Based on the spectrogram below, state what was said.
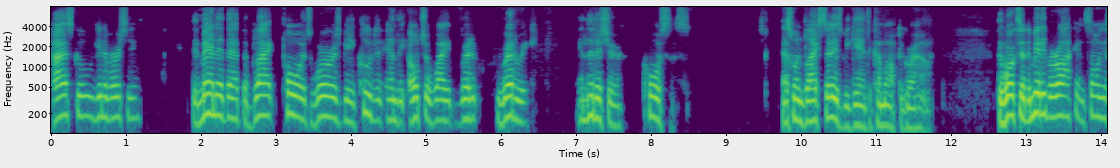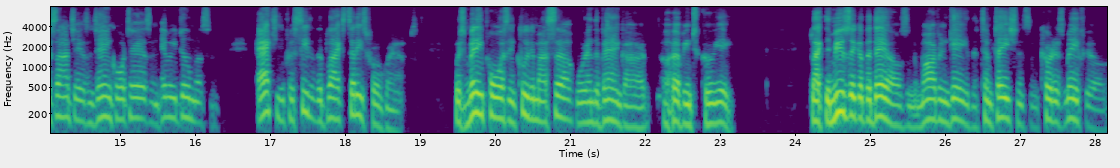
high school, university, demanded that the Black poet's words be included in the ultra-white rhetoric and literature courses. That's when Black studies began to come off the ground. The works of Amiri Baraka and Sonia Sanchez and Jayne Cortez and Henry Dumas actually preceded the Black Studies programs, which many poets, including myself, were in the vanguard of helping to create. Like the music of the Dells and the Marvin Gaye, the Temptations and Curtis Mayfield,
